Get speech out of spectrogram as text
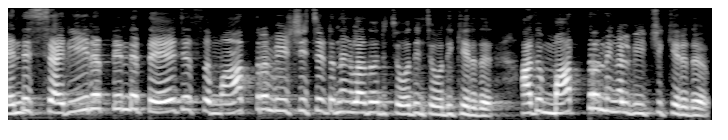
എന്റെ ശരീരത്തിന്റെ തേജസ് മാത്രം വീക്ഷിച്ചിട്ട് നിങ്ങൾ അതൊരു ചോദ്യം ചോദിക്കരുത്. അത് മാത്രം നിങ്ങൾ വീക്ഷിക്കരുത്.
